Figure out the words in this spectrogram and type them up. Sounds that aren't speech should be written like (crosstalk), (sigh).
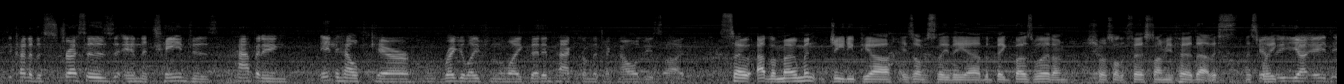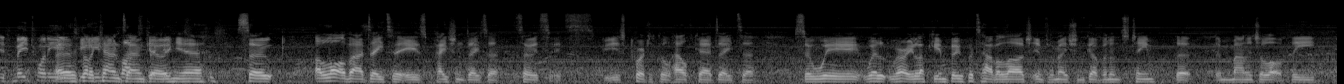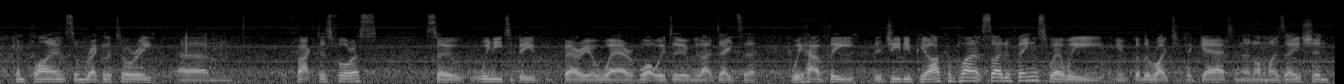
the kind of the stresses and the changes happening in healthcare, regulation like, that impact from the technology side? So at the moment, GDPR is obviously the uh, the big buzzword. I'm sure it's not the first time you've heard that this this Yeah, week. yeah, it, it's May Uh, 2018. I've got a countdown going, ticking. yeah. (laughs) So a lot of our data is patient data, so it's, it's, it's critical healthcare data. So we're, we're very lucky in Bupa to have a large information governance team that manage a lot of the compliance and regulatory um, factors for us. So we need to be very aware of what we're doing with that data. We have the, the GDPR compliance side of things where we, you've got the right to forget and anonymization,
